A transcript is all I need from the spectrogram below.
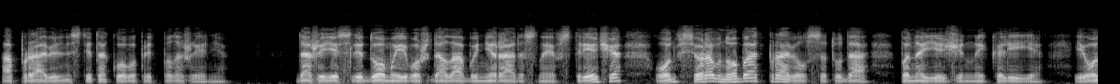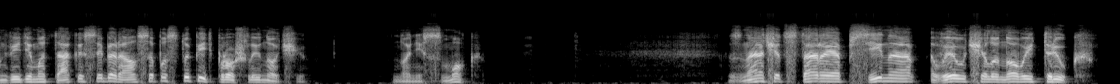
о правильности такого предположения. Даже если дома его ждала бы нерадостная встреча, он все равно бы отправился туда по наезженной колее, и он, видимо, так и собирался поступить прошлой ночью. Но не смог. «Значит, старая псина выучила новый трюк»,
